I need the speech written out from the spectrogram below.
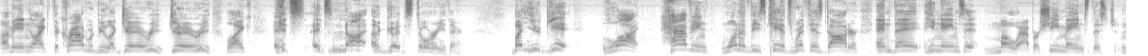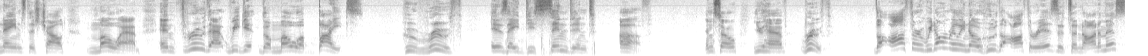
I mean, like the crowd would be like, Jerry, Jerry. Like, it's, it's not a good story there. But you get Lot having one of these kids with his daughter, and they, he names it Moab, or she names this, names this child Moab. And through that, we get the Moabites who Ruth is a descendant of. And so you have Ruth. The author, we don't really know who the author is, it's anonymous,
